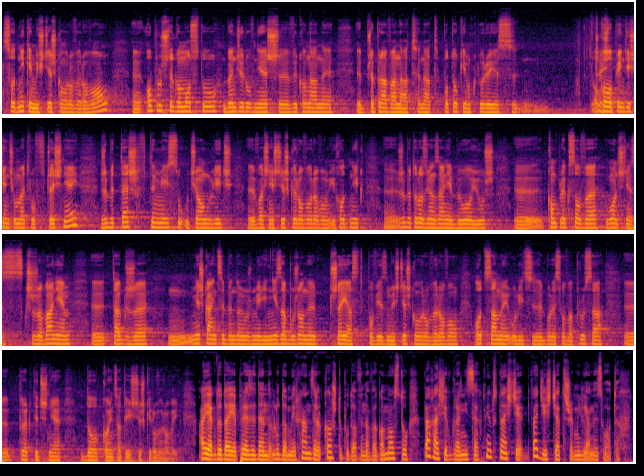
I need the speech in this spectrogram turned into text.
z chodnikiem i ścieżką rowerową. E, Oprócz tego mostu będzie również e, wykonany e, przeprawa nad, nad potokiem, który jest około 50 metrów wcześniej, żeby też w tym miejscu uciąglić e, właśnie ścieżkę rowerową i chodnik, e, żeby to rozwiązanie było już e, kompleksowe, łącznie z skrzyżowaniem, także mm, mieszkańcy będą już mieli niezaburzony przejazd powiedzmy ścieżką rowerową od samej ulicy Bolesława Prusa praktycznie do końca tej ścieżki rowerowej. A jak dodaje prezydent Ludomir Handzel, koszt budowy nowego mostu waha się w granicach 15-23 miliony złotych.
